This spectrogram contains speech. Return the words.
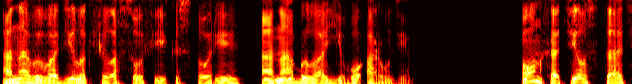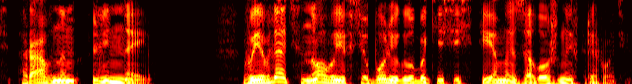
она выводила к философии, к истории, она была его орудием. Он хотел стать равным Линнею, выявлять новые, все более глубокие системы, заложенные в природе.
